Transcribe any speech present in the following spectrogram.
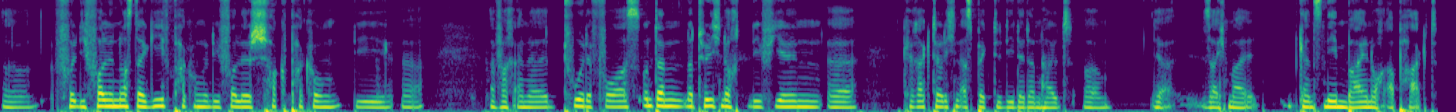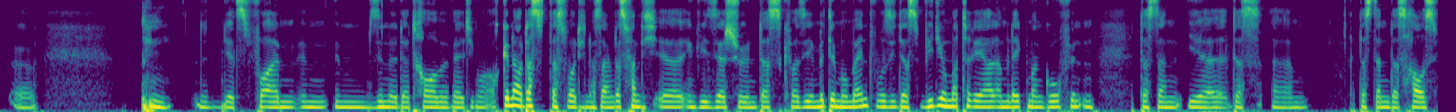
also voll, die volle Nostalgiepackung, die volle Schockpackung, die einfach eine Tour de Force und dann natürlich noch die vielen äh, charakterlichen Aspekte, die der dann halt, ähm, ja, sag ich mal, ganz nebenbei noch abhakt. Äh, jetzt vor allem im, im Sinne der Trauerbewältigung auch. Genau, das, das wollte ich noch sagen. Das fand ich äh, irgendwie sehr schön, dass quasi mit dem Moment, wo sie das Videomaterial am Lake Mango finden, dass dann ihr das, ähm, dass dann das Haus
